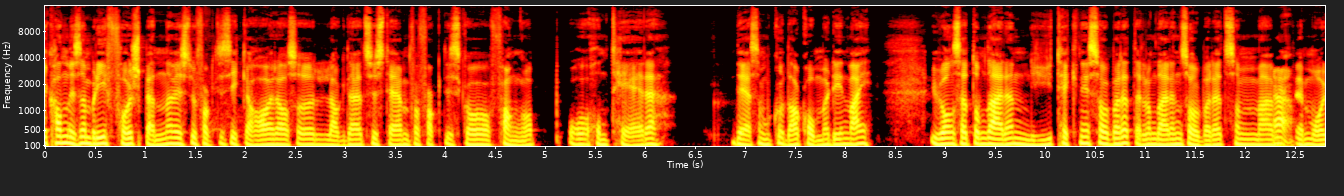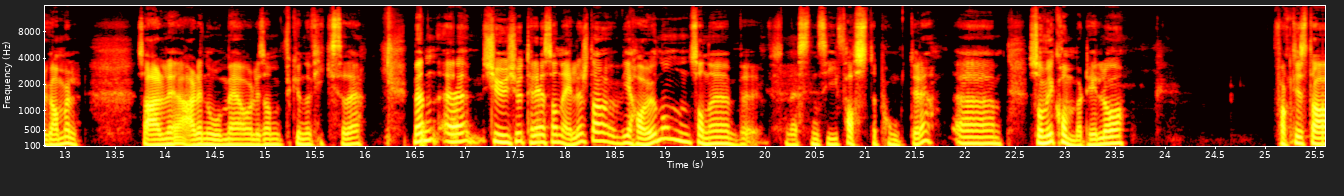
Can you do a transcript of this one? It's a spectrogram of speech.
det kan liksom bli for spennende hvis du faktisk ikke har altså, lagd deg et system for faktisk å fange opp og håndtere det som da kommer din vei. Uansett om det er en ny teknisk sårbarhet, eller om det er en sårbarhet som er ja. fem år gammel, så er det, er det, noe med å liksom kunne fikse det. Men eh, 2023 sånn ellers, da. Vi har jo noen sånne nesten si faste punkter eh, som vi kommer til å faktisk da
